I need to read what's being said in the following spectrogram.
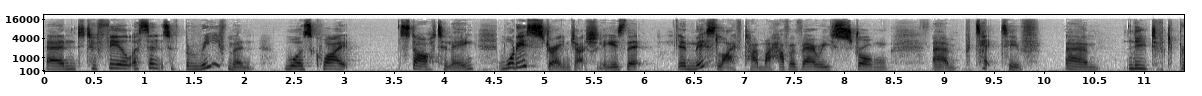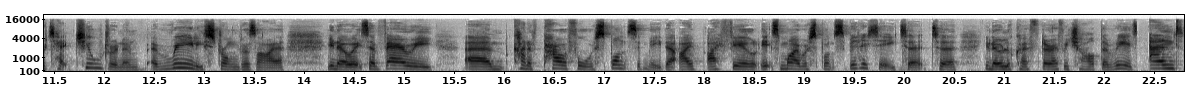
and to feel a sense of bereavement was quite startling. What is strange, actually, is that in this lifetime I have a very strong um, protective um, need to, to protect children and a really strong desire. You know, it's a very um, kind of powerful response in me that I, I feel it's my responsibility to, to, you know, look after every child there is. And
